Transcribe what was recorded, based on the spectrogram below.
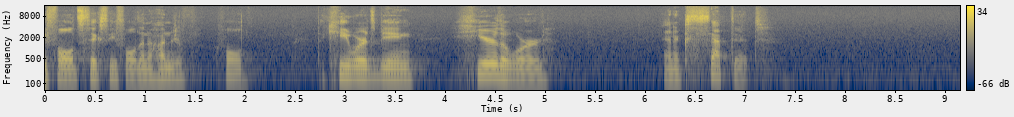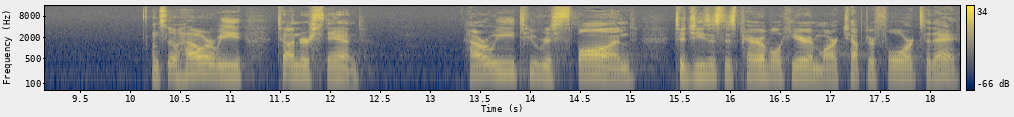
fold, 60 fold, and 100 fold. The key words being hear the word and accept it. And so, how are we to understand? How are we to respond to Jesus' parable here in Mark chapter 4 today?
